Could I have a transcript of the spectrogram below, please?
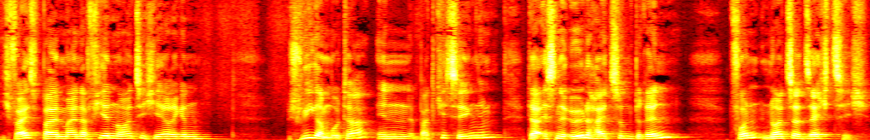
Ich weiß, bei meiner 94-jährigen Schwiegermutter in Bad Kissingen, da ist eine Ölheizung drin von 1960.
